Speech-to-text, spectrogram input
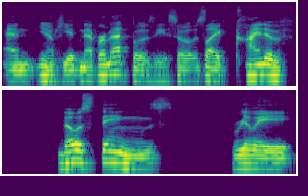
And, you know, he had never met Bosie. So it was like kind of those things really,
